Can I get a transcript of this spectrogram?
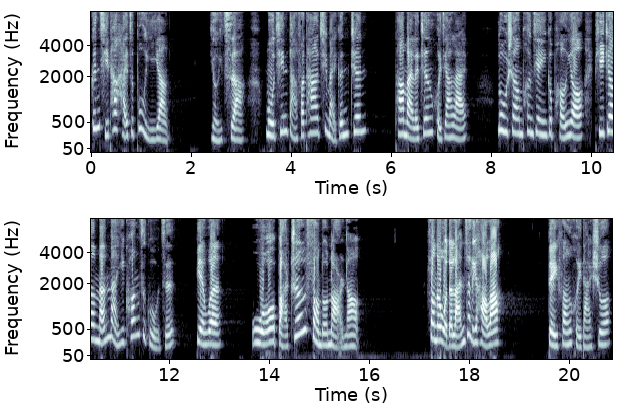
跟其他孩子不一样。有一次啊，母亲打发他去买根针，他买了针回家来，路上碰见一个朋友提着满满一筐子谷子，便问：“我把针放到哪儿呢？”“放到我的篮子里好了。”对方回答说。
